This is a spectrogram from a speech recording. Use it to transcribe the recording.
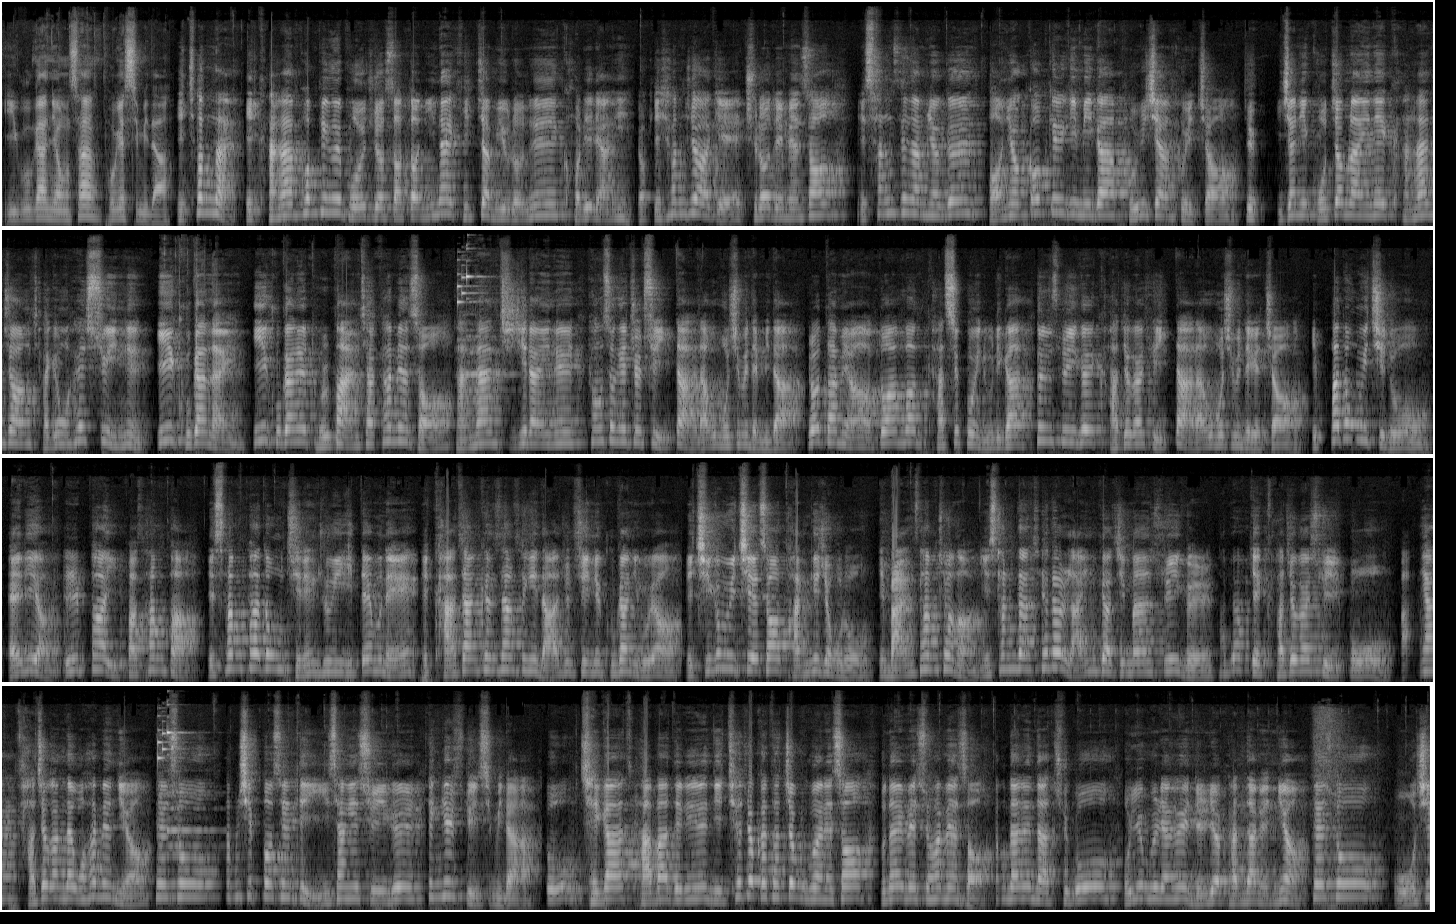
이 구간 영상 보겠습니다. 이 첫날 이 강한 펌핑을 보여주었었던 이날 기점 이후로는 거래량이 이렇게 현저하게 줄어들면서 이 상승 압력은 전혀 꺾일 기미가 보이지 않고 있죠. 즉 이전 이 고점 라인에 강한 저항 작용할 수 있는 이 구간 라인, 이 구간을 돌파 안착하면서 강한 지지 라인을 형성해 줄 수 있다라고 보시면 됩니다. 그렇다면 또 한번 가스코인 우리가 큰 수익을 가져갈 수 있다라고 보시면 되겠죠. 이 파동 위치도 엘리엇 1파, 2파, 3파 이 3파동 진행 중이기 때문에 이 가장 큰 상승이 나와줄 수 있는 구간이고요. 이 지금 위치에서 단기적으로 이 13,000원 이 상단 채널 라인까지만 수익을 가볍게 가져갈 수 있고 만약 가져간다고 하면요 최소 30% 이상의 수익을 챙길 수 있습니다. 또 제가 잡아드리는 이 최저가 타점 구간에서 분할 매수하면서 상단을 낮추고 보유 물량을 늘려간다면요 최소 50%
